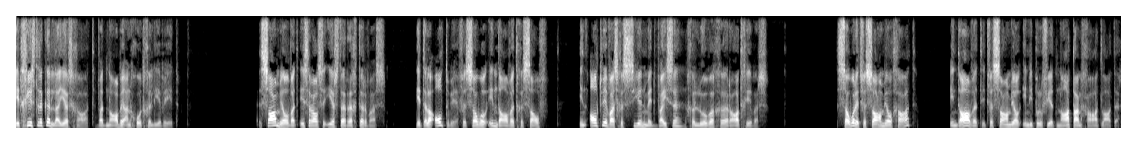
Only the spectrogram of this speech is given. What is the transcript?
het geestelike leiers gehad wat naby aan God gelewe het. Samuel wat Israel se eerste rigter was, het hulle albei vir Saul en Dawid gesalf en albei was geseën met wyse gelowige raadgewers. Saul het vir Samuel gehad en Dawid het vir Samuel en die profeet Nathan gehad later.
